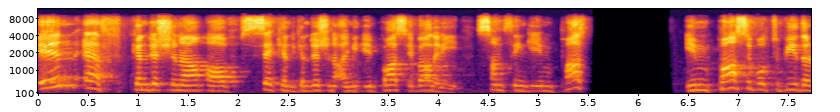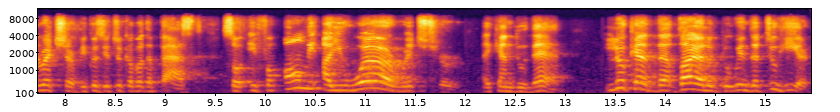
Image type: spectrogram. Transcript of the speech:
In F conditional of second conditional, I mean impossibility, something impossible, impossible to be the richer because you talk about the past. So if only I were richer, I can do that. Look at the dialogue between the two here.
